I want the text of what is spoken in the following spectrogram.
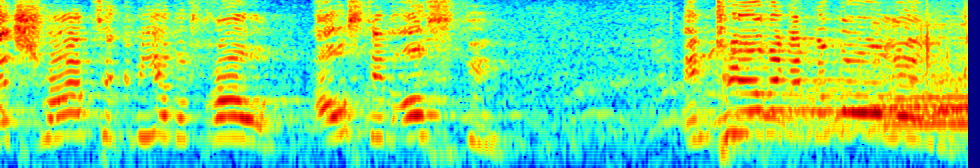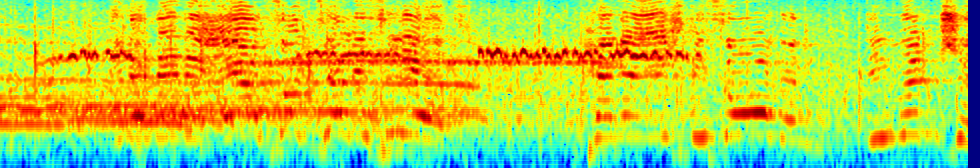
als schwarze, queere Frau aus dem Osten, in Thüringen geboren, in der DDR sozialisiert, kenne ich die Sorgen, die Wünsche,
